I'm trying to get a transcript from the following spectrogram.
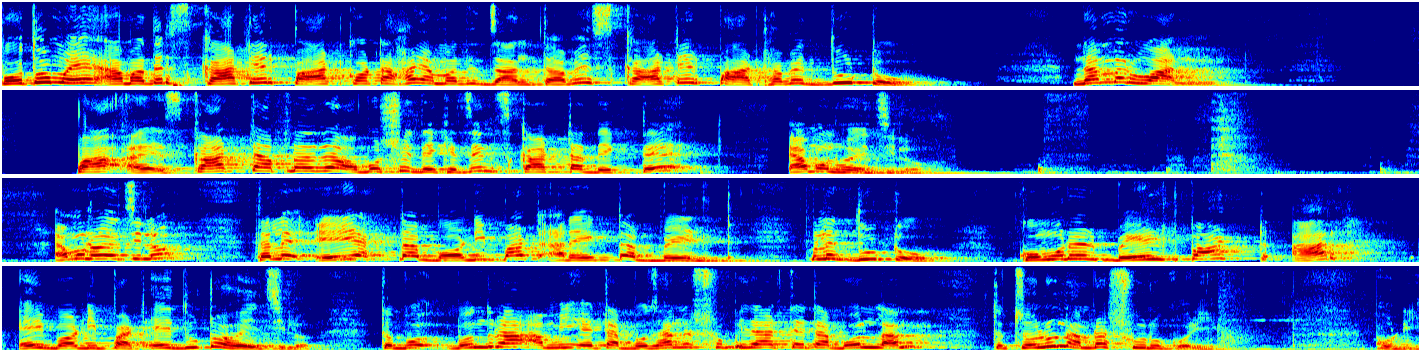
প্রথমে আমাদের স্কার্টের পার্ট কটা হয় আমাদের জানতে হবে। স্কার্টের পার্ট হবে দুটো। নাম্বার ওয়ান পা স্কার্টটা আপনারা অবশ্যই দেখেছেন, স্কার্টটা দেখতে এমন হয়েছিল। এমন হয়েছিল? তাহলে এই একটা বডি পার্ট আর একটা বেল্ট মানে দুটো, কোমরের বেল্ট পার্ট আর এই বডি পার্ট এই দুটো হয়েছিল। তো বন্ধুরা, আমি এটা বোঝানোর সুবিধার্থে এটা বললাম। তো চলুন আমরা শুরু করি করি।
